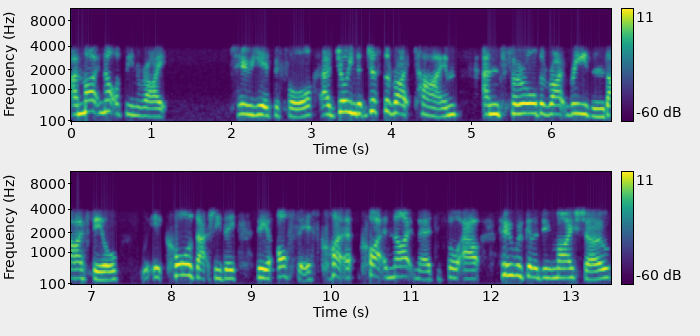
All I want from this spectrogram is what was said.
I might not have been right two years before. I joined at just the right time and for all the right reasons. I feel it caused actually the the office quite a, quite a nightmare to sort out who was going to do my show,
